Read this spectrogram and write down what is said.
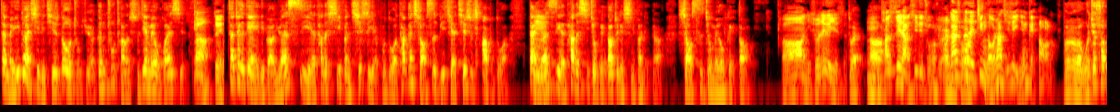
在每一段戏里，其实都有主角，跟出场的时间没有关系。啊，对，在这个电影里边，袁四爷他的戏份其实也不多，他跟小四比起来其实差不多，但袁四爷他的戏就给到这个戏份里边，小四就没有给到。哦，你说这个意思？对嗯，啊他是这场戏的主角但是他在镜头上其实已经给到了。不不不，我就说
